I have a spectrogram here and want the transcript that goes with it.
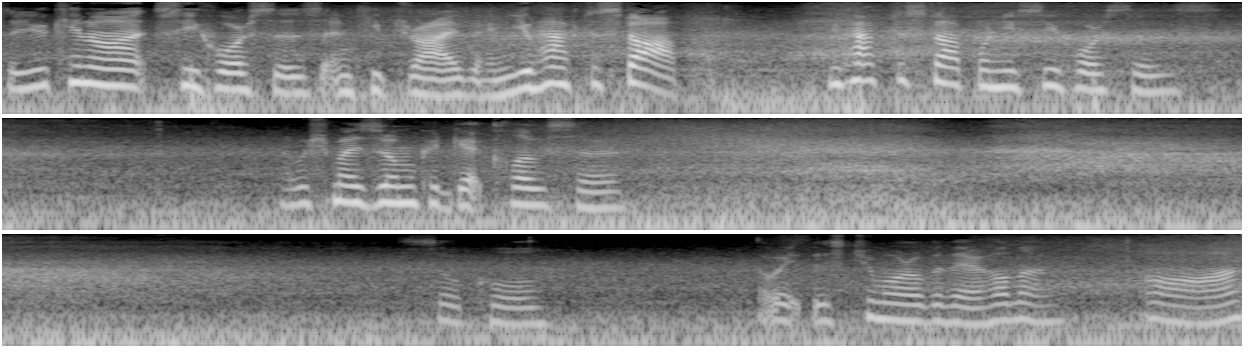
So you cannot see horses and keep driving. You have to stop. You have to stop when you see horses. I wish my zoom could get closer. So cool. Oh wait, there's two more over there. Hold on. Aww.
